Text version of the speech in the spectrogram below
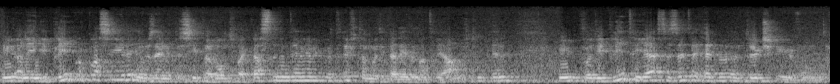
Nu alleen die plint nog placeren, en we zijn in principe rond wat kasten en dergelijke betreft, dan moet ik alleen de materiaal nog toekennen. Nu, voor die plint de juiste zetten hebben we een trucje gevonden.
